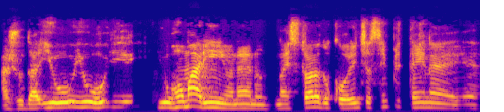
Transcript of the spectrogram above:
ajuda e o, e o, e, o Romarinho, né? No, na história do Corinthians sempre tem, né? É,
